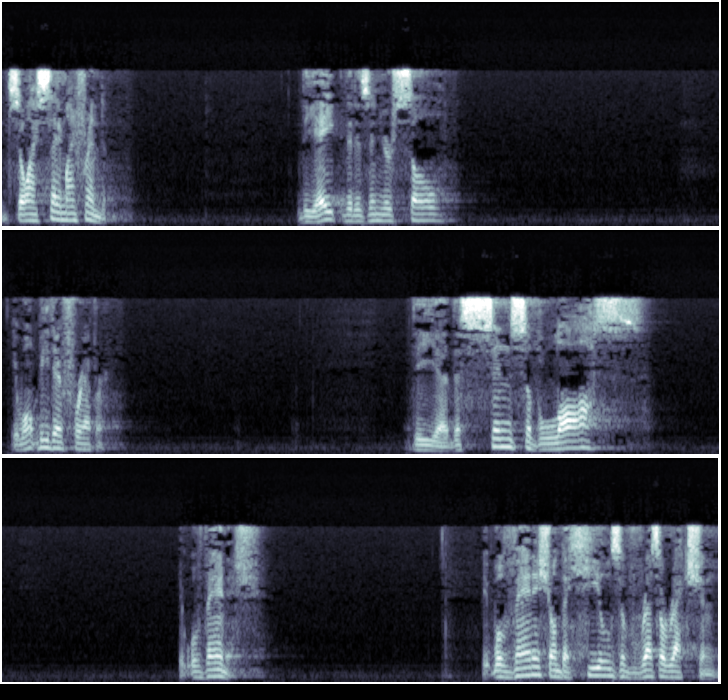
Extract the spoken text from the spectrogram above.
And so I say, my friend, the ache that is in your soul, it won't be there forever the, uh, the sense of loss, it will vanish. It will vanish on the heels of resurrection.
